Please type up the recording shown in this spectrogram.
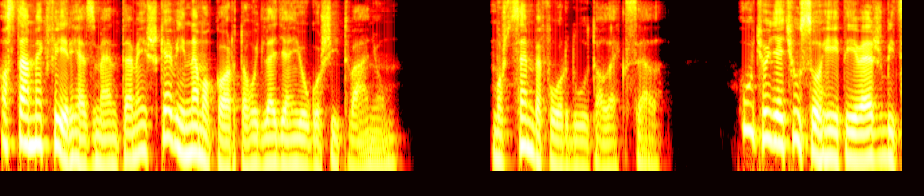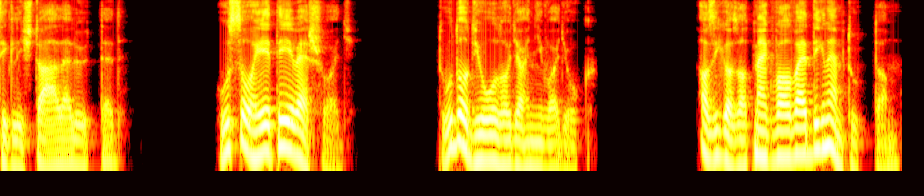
Aztán meg férjhez mentem, és Kevin nem akarta, hogy legyen jogosítványom. Most szembefordult Alexel. Úgyhogy egy 27 éves biciklista áll előtted. 27 éves vagy? Tudod jól, hogy annyi vagyok. Az igazat megvalva eddig nem tudtam.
